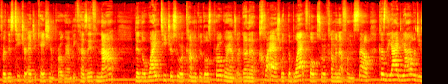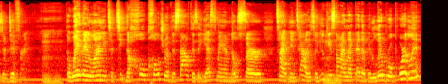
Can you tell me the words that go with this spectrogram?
for this teacher education program because if not, then the white teachers who are coming through those programs are gonna clash with the black folks who are coming up from the south because the ideologies are different. Mm-hmm. The way they're learning to teach, the whole culture of the South is a yes ma'am, no sir type mentality. So you get mm-hmm. somebody like that up in liberal Portland,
